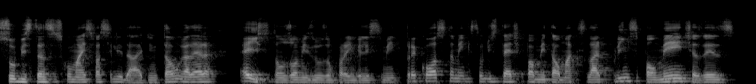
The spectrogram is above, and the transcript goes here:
substâncias com mais facilidade. Então, galera, é isso. Então, os homens usam para envelhecimento precoce, também questão de estética para aumentar o maxilar, principalmente, às vezes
